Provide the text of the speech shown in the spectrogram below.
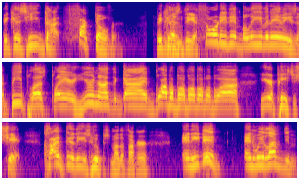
Because he got fucked over. Because the authority didn't believe in him. He's a B plus player. You're not the guy. Blah blah blah blah blah blah blah. You're a piece of shit. Climb through these hoops, motherfucker. And he did and we loved him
